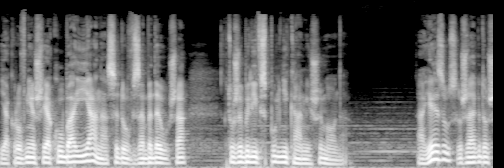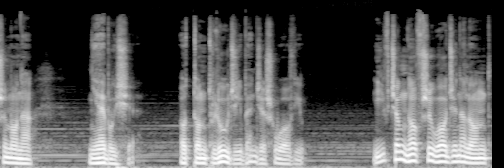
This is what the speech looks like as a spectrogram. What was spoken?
jak również Jakuba i Jana, synów Zebedeusza, którzy byli wspólnikami Szymona. A Jezus rzekł do Szymona: Nie bój się, odtąd ludzi będziesz łowił. I wciągnąwszy łodzie na ląd,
